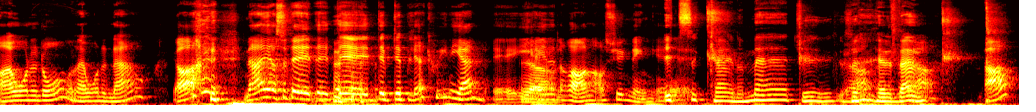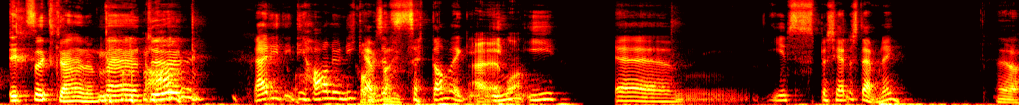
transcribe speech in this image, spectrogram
I want it all, and I want it now. Ja, Nei, altså, det, det, det, det, det blir Queen igjen eh, i Ja. en eller annen avskygning. Eh, It's a kind of magic. Er det den? ja. ja. It's a kind of magic. Nei, de, de, de har en unik evne til å sette meg inn i eh, I en spesiell stemning. Ja.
